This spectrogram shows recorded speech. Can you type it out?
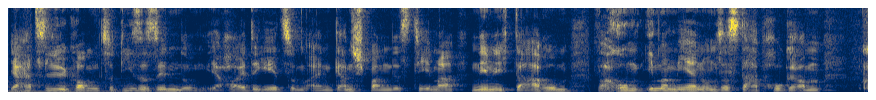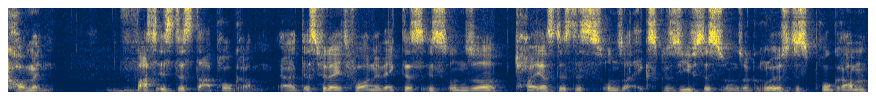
Ja, herzlich willkommen zu dieser Sendung. Ja, heute geht es um ein ganz spannendes Thema, nämlich darum, warum immer mehr in unser Star-Programm kommen. Was ist das Star-Programm? Das vielleicht vorneweg, das ist unser teuerstes, das ist unser exklusivstes, unser größtes Programm.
